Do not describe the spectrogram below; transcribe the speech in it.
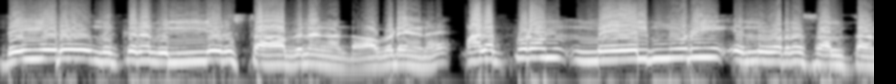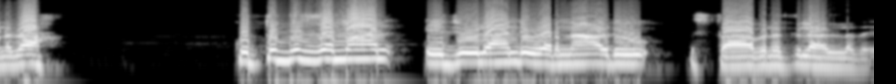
ഈ ഒരു നിൽക്കുന്ന വലിയൊരു സ്ഥാപനം കണ്ടോ? അവിടെയാണ്. മലപ്പുറം മേൽമുറി എന്ന് പറഞ്ഞ സ്ഥലത്താണ്. ഇതാ കുത്തുബുസമാൻ യജുലാൻഡ് പറഞ്ഞ ഒരു സ്ഥാപനത്തിലാണ് ഉള്ളത്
